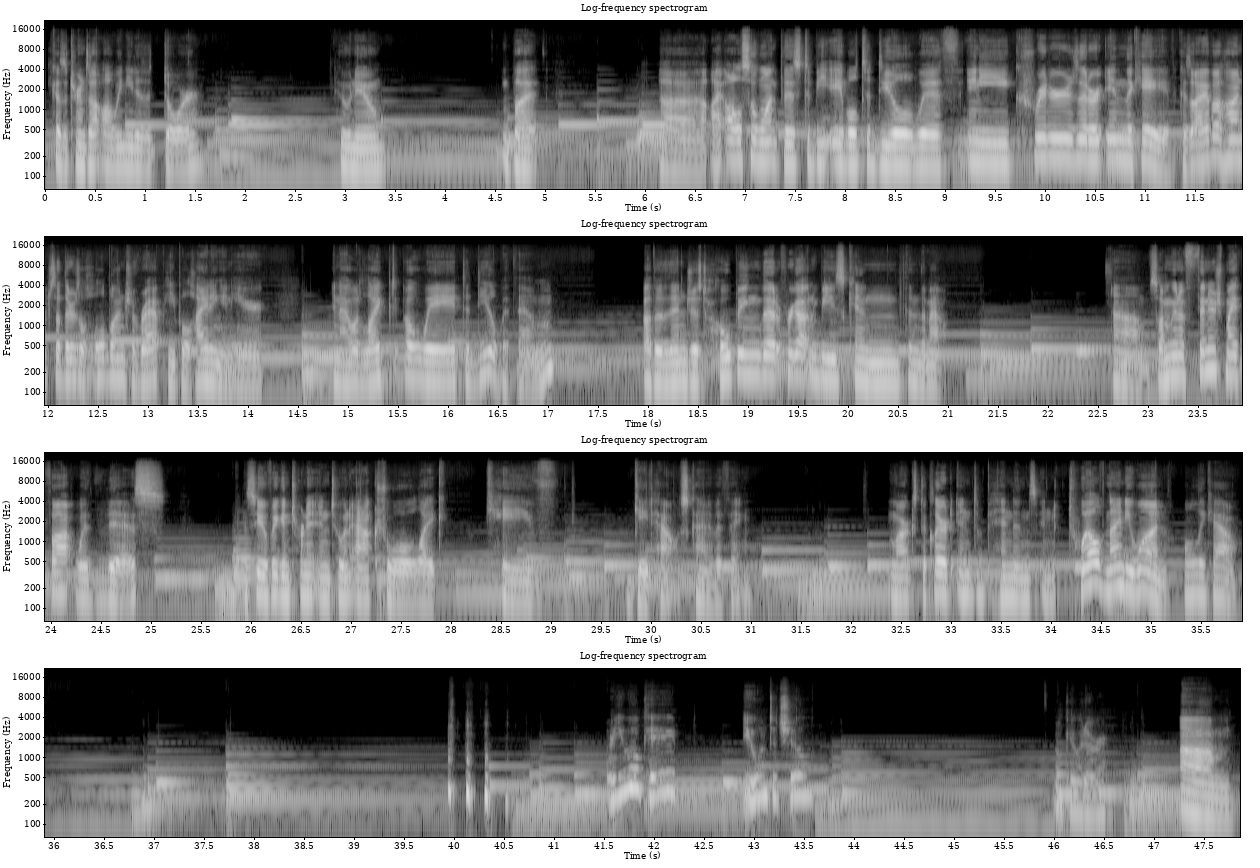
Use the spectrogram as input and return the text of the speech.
because it turns out all we need is a door. Who knew? But uh, I also want this to be able to deal with any critters that are in the cave, because I have a hunch that there's a whole bunch of rat people hiding in here, and I would like a way to deal with them, other than just hoping that Forgotten Beasts can thin them out. Um, so I'm going to finish my thought with this. and see if we can turn it into an actual, like, cave gatehouse kind of a thing. Marks declared independence in 1291. Holy cow. Are you okay? Do you want to chill? Okay, whatever. Um.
